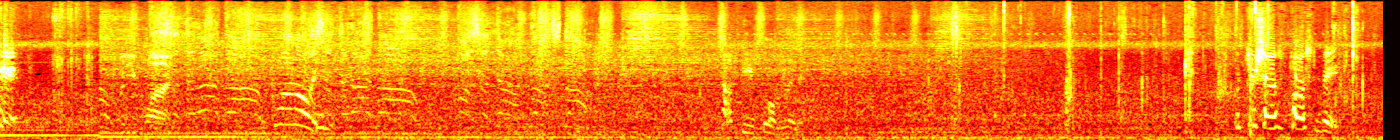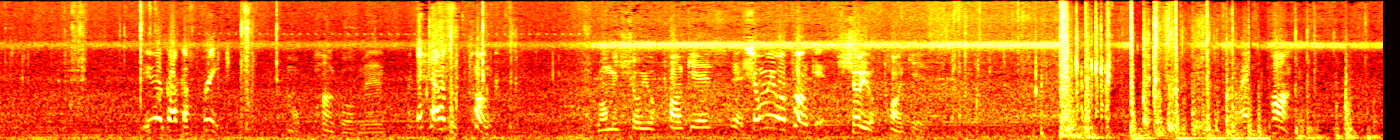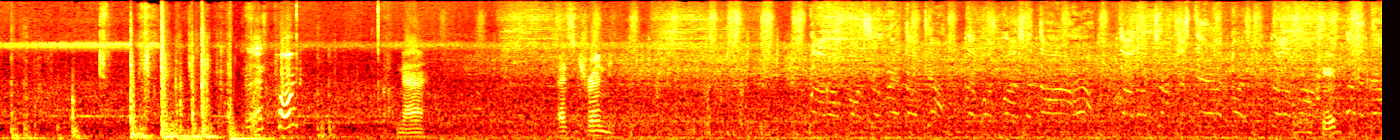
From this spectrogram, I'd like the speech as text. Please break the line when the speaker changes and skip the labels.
here.
What do you want?
Come on over here. Talk to you for a minute. What you son supposed to be? You look like a freak.
I'm a punk, old man.
What the hell's a punk?
You want me to show you what punk is?
Yeah, show me what punk is.
Show you what punk is. That's punk. Nah. That's trendy.
Okay.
